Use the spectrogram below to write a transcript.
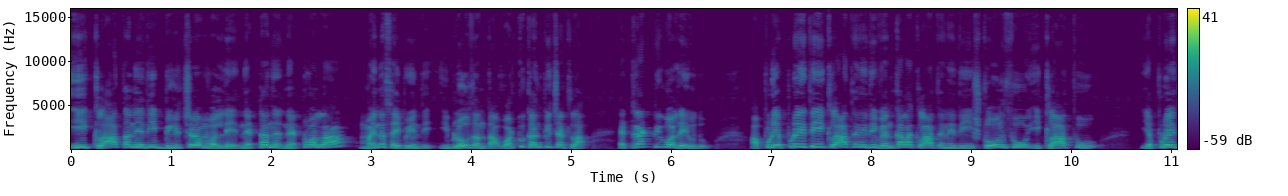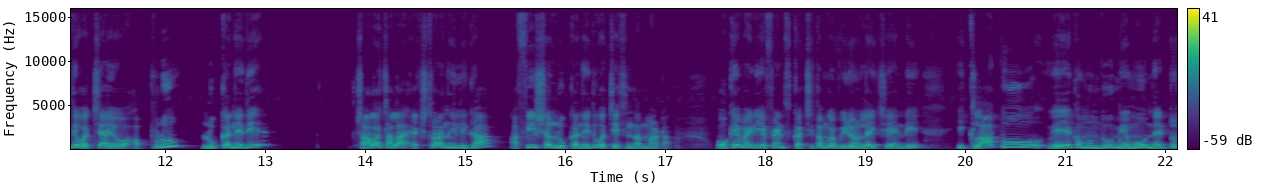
ఈ క్లాత్ అనేది బిగించడం వల్లే నెట్ అనే నెట్ వల్ల మైనస్ అయిపోయింది. ఈ బ్లౌజ్ అంతా వర్క్ కనిపించట్లా. అట్రాక్టివ్గా లేదు. అప్పుడు ఎప్పుడైతే ఈ క్లాత్ అనేది వెనకాల క్లాత్ అనేది స్టోన్స్ ఈ క్లాత్ ఎప్పుడైతే వచ్చాయో అప్పుడు లుక్ అనేది చాలా చాలా ఎక్స్ట్రా నీలిగా అఫీషియల్ లుక్ అనేది వచ్చేసింది అనమాట ఓకే మై డియర్ ఫ్రెండ్స్ ఖచ్చితంగా వీడియోని లైక్ చేయండి. ఈ క్లాత్ వేయక ముందు మేము నెట్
